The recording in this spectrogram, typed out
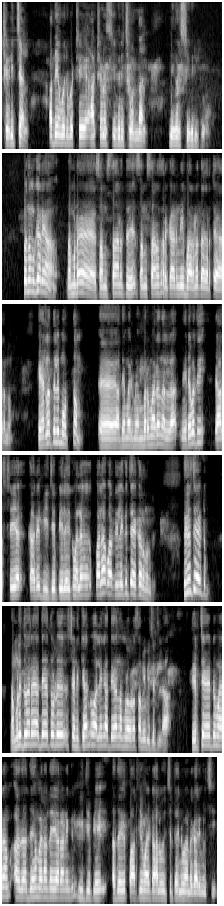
ക്ഷണിച്ചാൽ അദ്ദേഹം ഒരുപക്ഷെ ആ ക്ഷണം സ്വീകരിച്ചു വന്നാൽ നിങ്ങൾ സ്വീകരിക്കുമോ? ഇപ്പൊ നമുക്കറിയാം നമ്മുടെ സംസ്ഥാനത്ത് സംസ്ഥാന സർക്കാരിന്റെ ഈ ഭരണ തകർച്ച കാരണം കേരളത്തിൽ മൊത്തം അതേമാതിരി മെമ്പർമാരെന്നല്ല നിരവധി രാഷ്ട്രീയക്കാർ ബി ജെ പിയിലേക്കും അല്ല പല പാർട്ടിയിലേക്കും ചേക്കേറുന്നുണ്ട്. തീർച്ചയായിട്ടും നമ്മൾ ഇതുവരെ അദ്ദേഹത്തോട് ക്ഷണിക്കാനോ അല്ലെങ്കിൽ അദ്ദേഹം നമ്മളോട് സമീപിച്ചിട്ടില്ല. തീർച്ചയായിട്ടും വരാൻ അദ്ദേഹം വരാൻ തയ്യാറാണെങ്കിൽ ബി ജെ പി അത് പാർട്ടിയുമായിട്ട് ആലോചിച്ചിട്ട് അതിന് വേണ്ട കാര്യങ്ങൾ ചെയ്യും.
